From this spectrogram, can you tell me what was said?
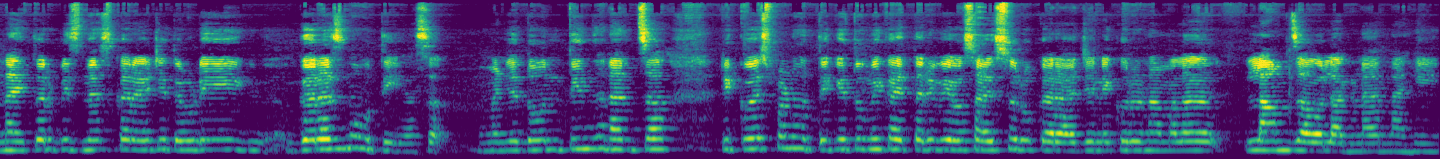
नाहीतर बिझनेस करायची तेवढी गरज नव्हती असं. म्हणजे दोन तीन जणांचा रिक्वेस्ट पण होते की तुम्ही काहीतरी व्यवसाय सुरू करा जेणेकरून आम्हाला लांब जावं लागणार नाही.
